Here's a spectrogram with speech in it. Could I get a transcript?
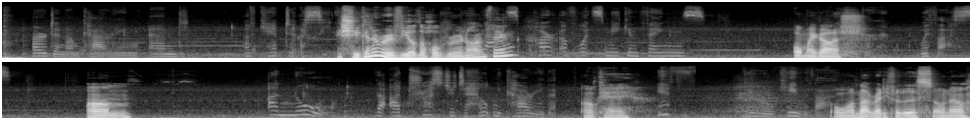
a burden I'm carrying, and I've kept it a secret. Is she gonna reveal the whole Runaan thing? Oh my gosh. with us. Um, I know that I trust you to help me carry that. okay. If you're okay with that. Oh, I'm not ready for this. Oh no.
